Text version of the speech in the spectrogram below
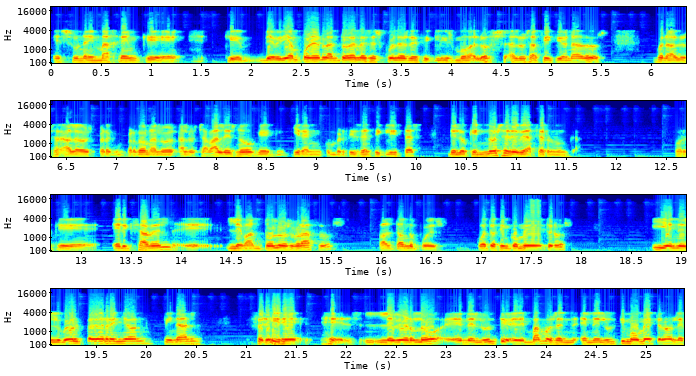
es una imagen que, que, deberían ponerla en todas las escuelas de ciclismo a los, a los aficionados, bueno, a los, a los perdón, a los, a los chavales, ¿no? Que, quieran convertirse en ciclistas, de lo que no se debe hacer nunca. Porque Eric Zabel eh, levantó los brazos, faltando pues 4 o 5 metros, y en el golpe de riñón final Freire eh, le virló en el último, eh, vamos, en, el último metro le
